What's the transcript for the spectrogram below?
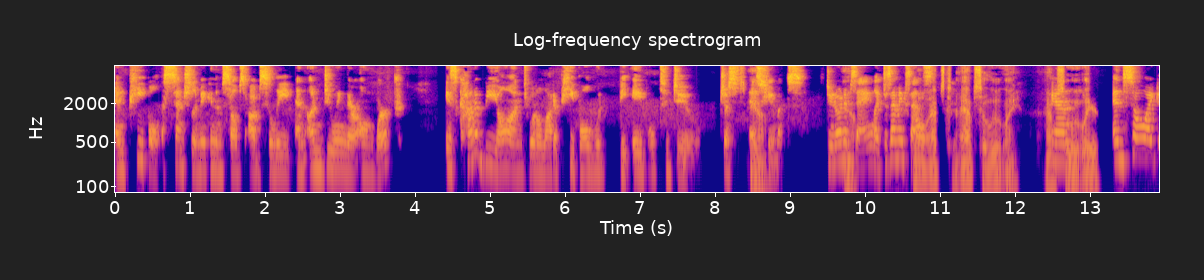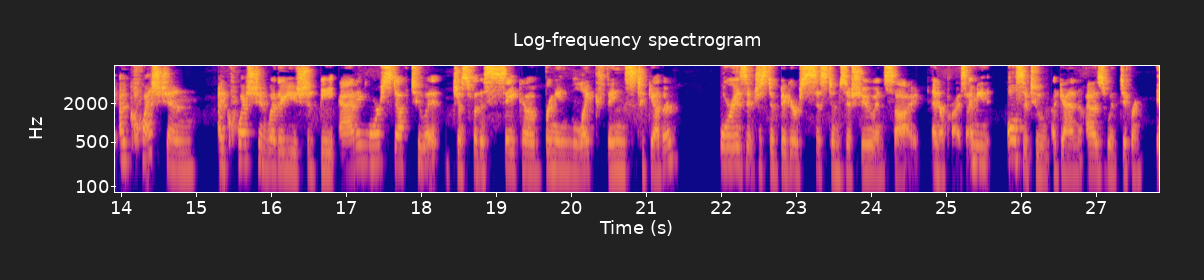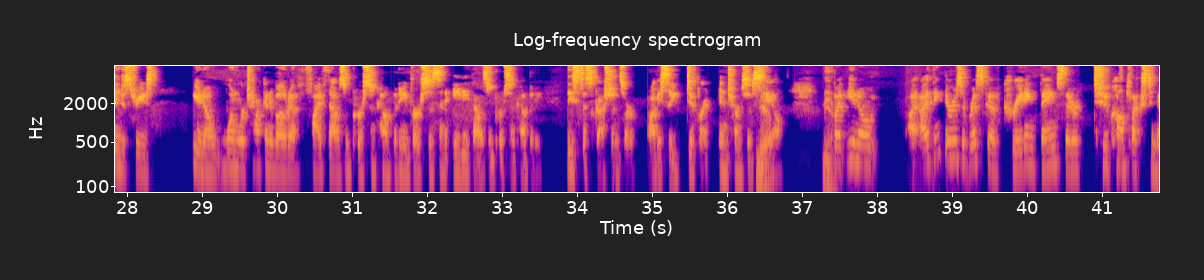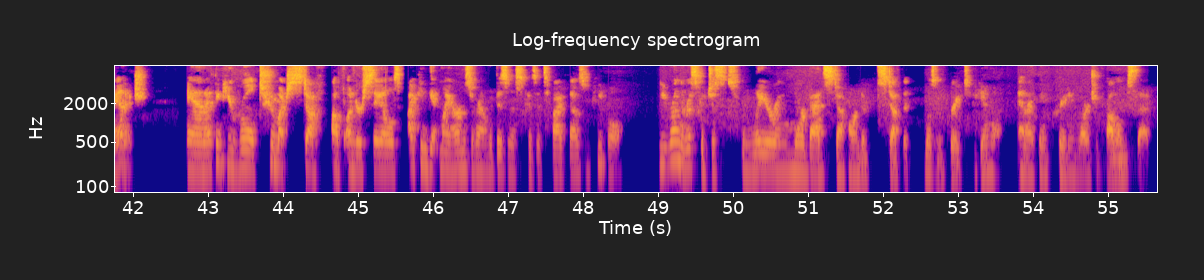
and people essentially making themselves obsolete and undoing their own work is kind of beyond what a lot of people would be able to do just as humans. Do you know what I'm saying? Like, does that make sense? Oh, abs- absolutely. Absolutely. and so I, I question i question whether you should be adding more stuff to it just for the sake of bringing like things together or is it just a bigger systems issue inside enterprise i mean also too again as with different industries you know when we're talking about a 5000 person company versus an 80000 person company these discussions are obviously different in terms of Yeah. scale Yeah. but you know I, I think there is a risk of creating things that are too complex to manage and I think you roll too much stuff up under sales. I can get my arms around the business because it's 5,000 people. You run the risk of just layering more bad stuff onto stuff that wasn't great to begin with. And I think creating larger problems that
